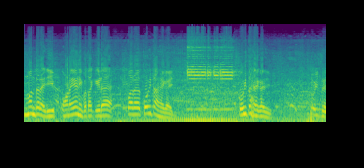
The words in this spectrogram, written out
ਮੰਦਿਰ ਹੈ ਜੀ ਹੁਣ ਇਹ ਨਹੀਂ ਪਤਾ ਕਿਹੜਾ ਹੈ ਪਰ ਕੋਈ ਤਾਂ ਹੈਗਾ ਜੀ। ਕੋਈ ਤਾਂ ਹੈਗਾ ਜੀ। ਕੋਈ ਤੇ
